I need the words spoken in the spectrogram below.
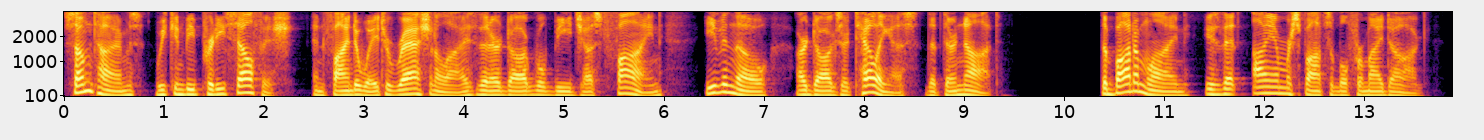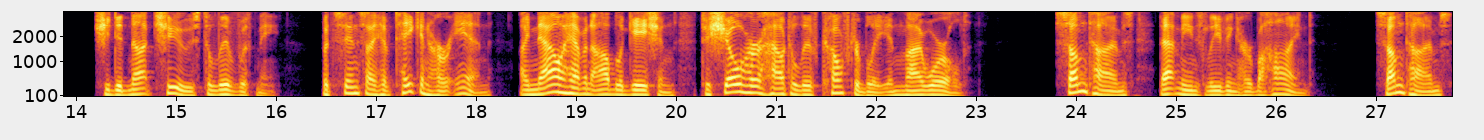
Sometimes we can be pretty selfish and find a way to rationalize that our dog will be just fine, even though our dogs are telling us that they're not. The bottom line is that I am responsible for my dog. She did not choose to live with me, but since I have taken her in, I now have an obligation to show her how to live comfortably in my world. Sometimes that means leaving her behind. Sometimes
